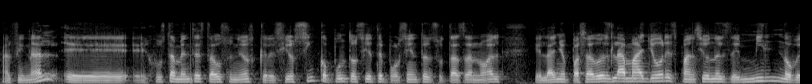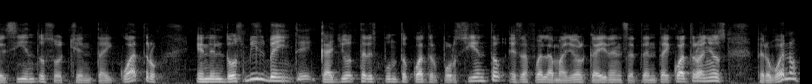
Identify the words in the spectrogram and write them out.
Al final, eh, eh, justamente Estados Unidos creció 5.7% en su tasa anual el año pasado. Es la mayor expansión desde 1984. En el 2020 cayó 3.4%, esa fue la mayor caída en 74 años, pero bueno,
